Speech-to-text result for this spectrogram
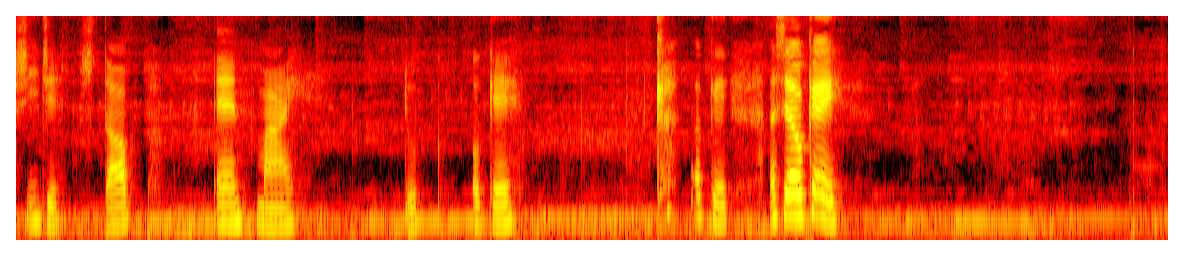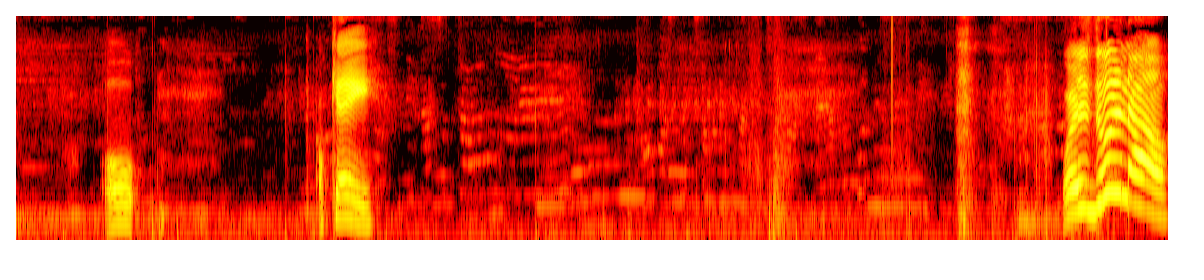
CJ, stop. And my look. Okay. Okay. I said okay. Oh. Okay. What is doing now?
